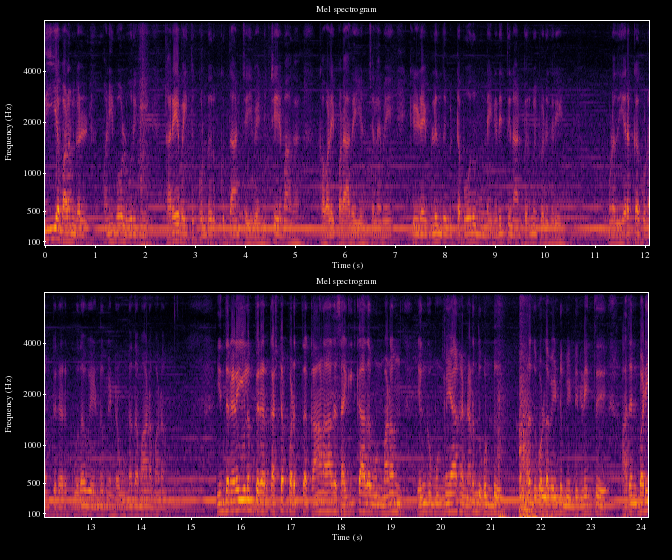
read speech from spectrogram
தீய பலன்கள் பனிபோல் உருகி கரை வைத்து கொண்டிருக்குத்தான் செய்வேன். நிச்சயமாக கவலைப்படாதே என் செல்லமே. கீழே விழுந்து விட்ட போதும் உன்னை நினைத்து நான் பெருமைப்படுகிறேன். உனது இரக்க குணம் பிறருக்கு உதவ வேண்டும் என்ற உன்னதமான மனம். இந்த நிலையிலும் பிறர் கஷ்டப்படுத்த காணாத சகிக்காத உன் மனம் எங்கும் உண்மையாக நடந்து கொண்டு நடந்து கொள்ள வேண்டும் என்று நினைத்து அதன்படி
